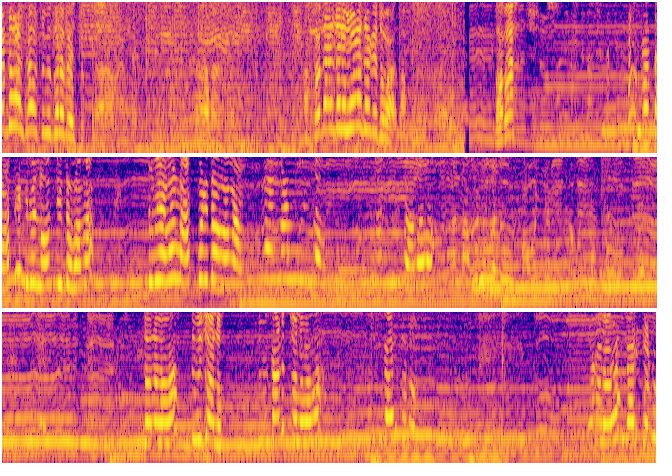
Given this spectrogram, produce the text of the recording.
এত বড় সাহস তুমি করে পেয়েছ। কথাটা যেন মনে থাকে তোমার। বাবা, আমরা দাঁতে হিসেবে লজ্জিত বাবা। তুমি আমার মাফ করে দাও, বাবা। বাবা। তুমি চলো তুমি গাড়ি চলো বাবা গাড়ি চলো। গাড়ি চলো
